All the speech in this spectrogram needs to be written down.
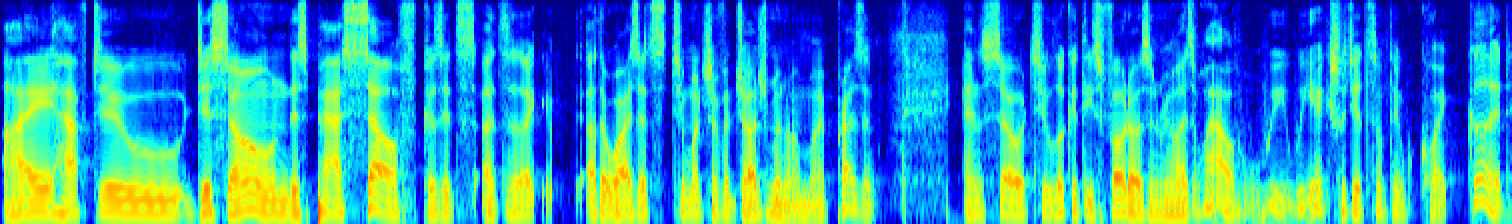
i have to disown this past self because it's, it's like otherwise it's too much of a judgment on my present and so to look at these photos and realize wow we, we actually did something quite good.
